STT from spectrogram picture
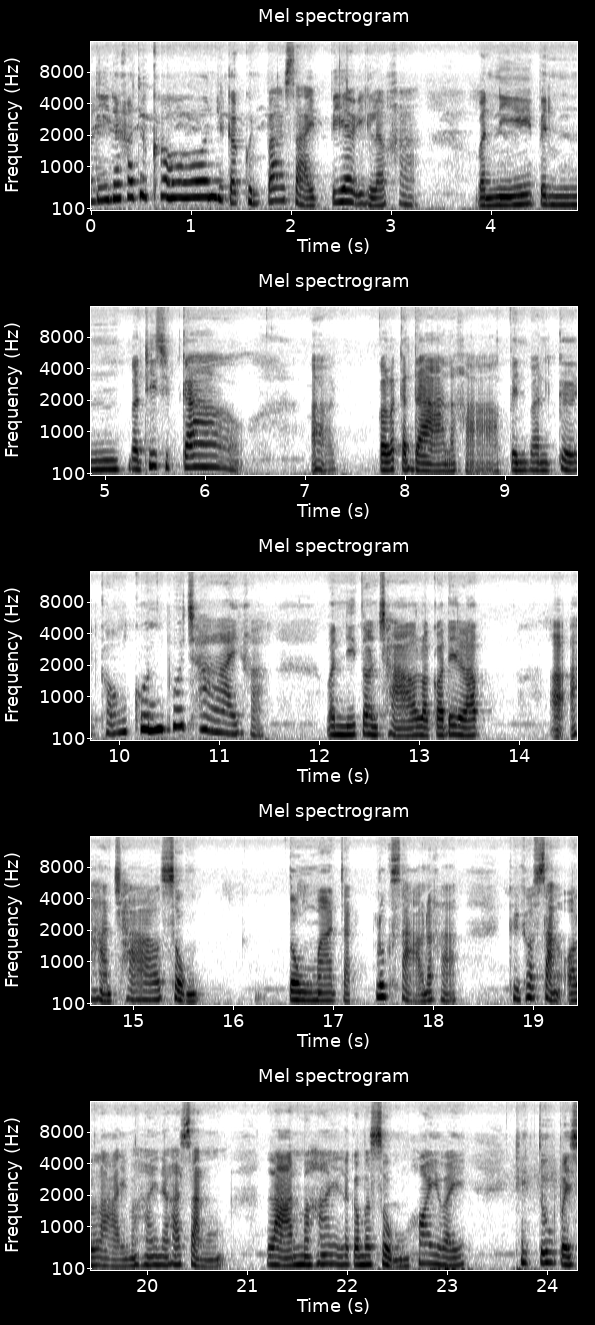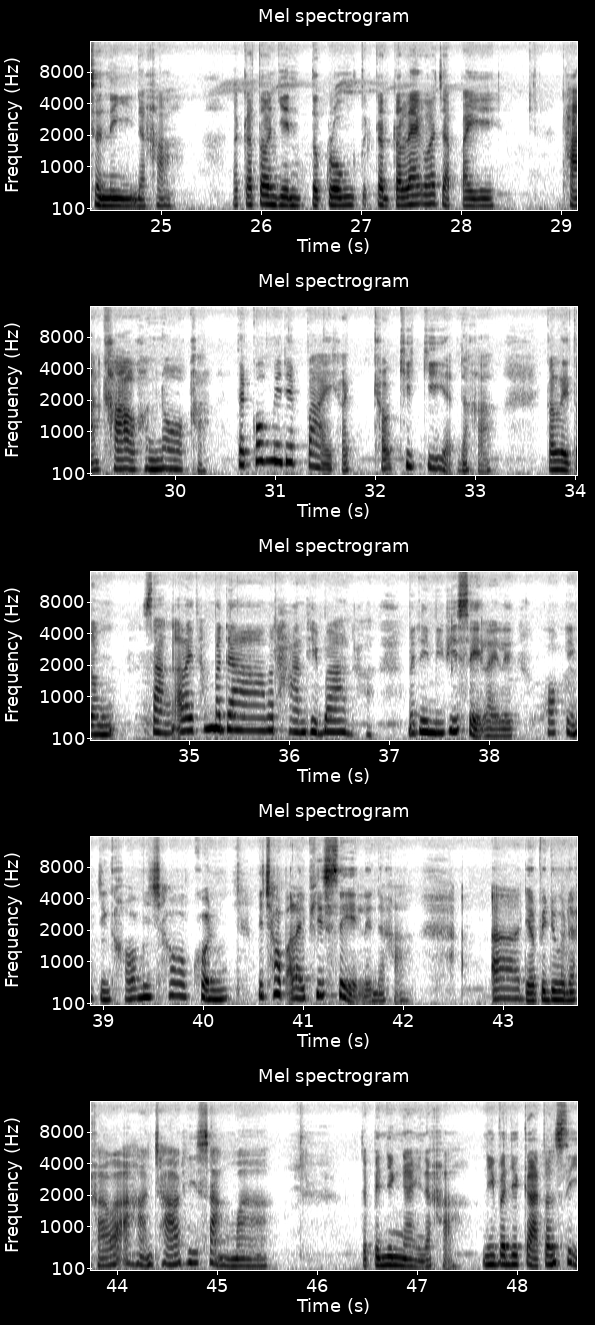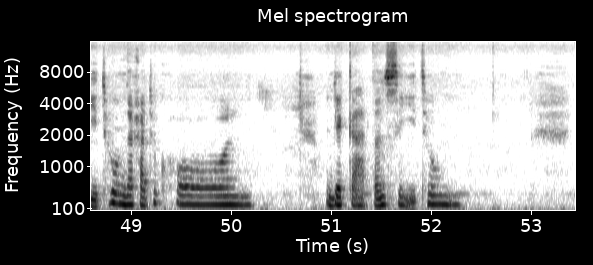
สวัสดีนะคะทุกคนอยู่กับคุณป้าสายเปรี้ยวอีกแล้วค่ะ วันนี้เป็นวันที่ 19อ่ากรกฎานะคะ เป็นวันเกิดของคุณผู้ชายค่ะ วันนี้ตอนเช้าเราก็ได้รับอาอาหารเช้าส่งตรงมาจากลูกสาวนะคะ คือเขาสั่งออนไลน์มาให้นะคะ สั่งร้านมาให้แล้วก็มาส่งห้อยไว้ที่ตู้ไปรษณีย์นะคะ แล้วก็ตอนเย็นตกลงกันตอนแรกว่าจะไป ทานข้าวข้างนอกค่ะ แต่ก็ไม่ได้ไปค่ะ เขาขี้เกียจนะคะ ก็เลยต้องสั่งอะไรธรรมดามาทานที่บ้านค่ะ ไม่ได้มีพิเศษอะไรเลย เพราะจริงๆ เขาไม่ชอบคนไม่ชอบอะไรพิเศษเลยนะคะอ่าเดี๋ยวไปดูนะคะว่าอาหารเช้าที่สั่งมา จะเป็นยังไงนะคะ นี่บรรยากาศตอนสี่ทุ่มนะคะ ทุกคน บรรยากาศตอนสี่ทุ่ม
